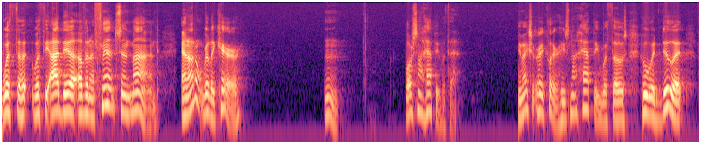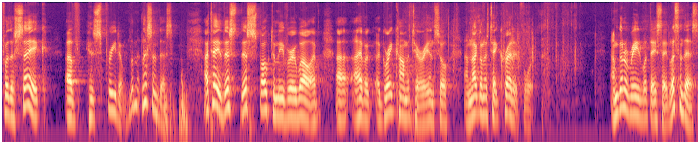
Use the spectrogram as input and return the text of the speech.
with the, with the idea of an offense in mind, and I don't really care, mm, Lord's not happy with that. He makes it very clear. He's not happy with those who would do it for the sake of his freedom. Listen to this. I tell you, this, this spoke to me very well. Uh, i have a, a great commentary, and so I'm not going to take credit for it. I'm going to read what they say. Listen to this.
